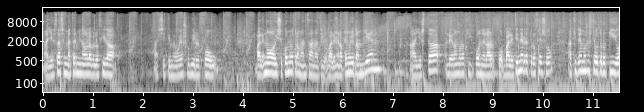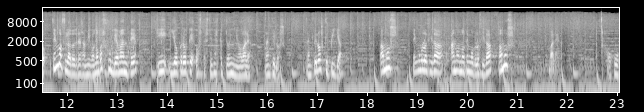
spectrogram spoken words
Ahí está, se me ha terminado la velocidad. Así que me voy a subir el foul. Vale, no, y se come otra manzana, tío. Vale, me la como yo también. Ahí está, le damos aquí con el arco Vale, tiene retroceso Aquí tenemos este otro tío Tengo afilado tres, amigo No vas full diamante Y yo creo que... Ostras, tiene este toño Vale, tranquilos Tranquilos que pilla Vamos Tengo velocidad Ah, no, no tengo velocidad Vamos Vale Ojo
